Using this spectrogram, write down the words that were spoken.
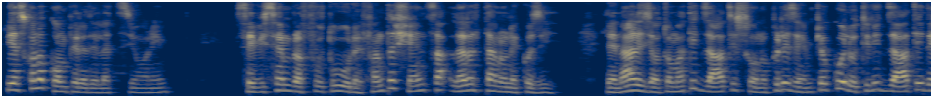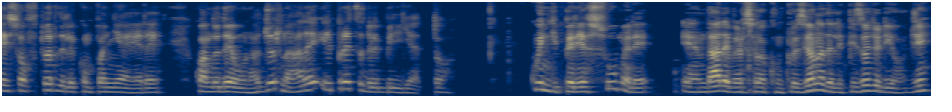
riescono a compiere delle azioni. Se vi sembra futuro e fantascienza, la realtà non è così. Le analisi automatizzate sono per esempio quelle utilizzate dai software delle compagnie aeree quando devono aggiornare il prezzo del biglietto. Quindi per riassumere e andare verso la conclusione dell'episodio di oggi,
